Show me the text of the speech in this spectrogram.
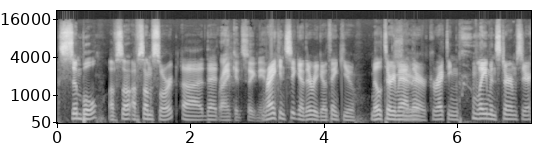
symbol of some of some sort uh, that rank insignia. Rank insignia. There we go. Thank you, military man. Sure. There, correcting layman's terms here.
